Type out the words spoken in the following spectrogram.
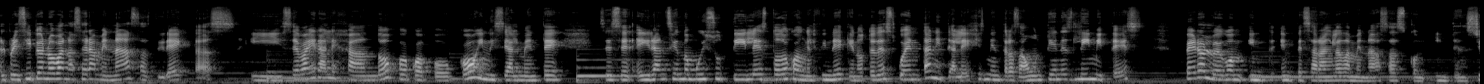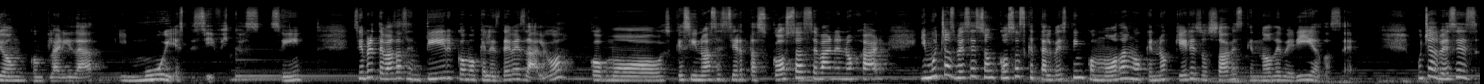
Al principio no van a ser amenazas directas y se va a ir alejando poco a poco. Inicialmente se irán siendo muy sutiles, todo con el fin de que no te des cuenta ni te alejes mientras aún tienes límites, pero luego empezarán las amenazas con intención, con claridad y muy específicas, ¿sí? Siempre te vas a sentir como que les debes algo, como que si no haces ciertas cosas se van a enojar y muchas veces son cosas que tal vez te incomodan o que no quieres o sabes que no deberías hacer. Muchas veces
